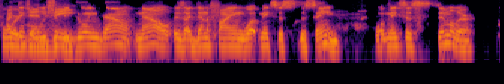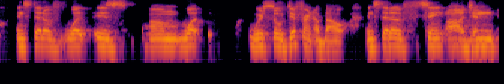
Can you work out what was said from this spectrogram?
for I think Gen what we should be doing down now is identifying what makes us the same, what makes us similar, instead of what is um, what we're so different about. Instead of saying, "Oh, Gen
